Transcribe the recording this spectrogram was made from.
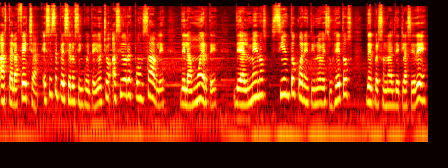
Hasta la fecha, SCP-058 ha sido responsable de la muerte de al menos 149 sujetos del personal de clase D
